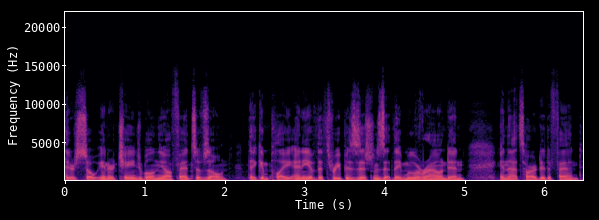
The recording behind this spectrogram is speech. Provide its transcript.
they're so interchangeable in the offensive zone. They can play any of the three positions that they move around in, and that's hard to defend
